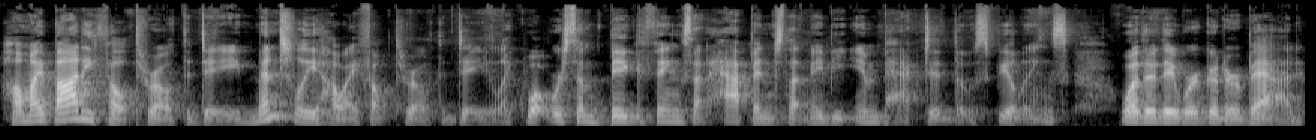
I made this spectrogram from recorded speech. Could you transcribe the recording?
how my body felt throughout the day, mentally how I felt throughout the day, like what were some big things that happened that maybe impacted those feelings, whether they were good or bad.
